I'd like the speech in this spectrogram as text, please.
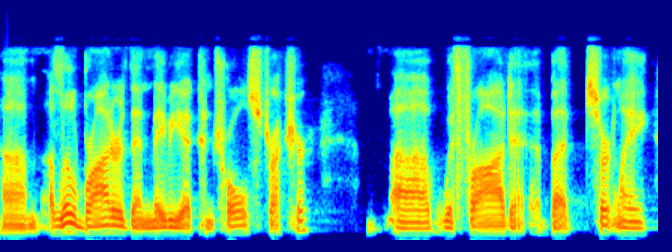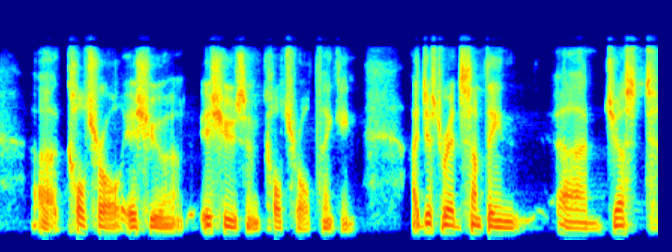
um, a little broader than maybe a control structure uh, with fraud, but certainly uh, cultural issue issues and cultural thinking. I just read something uh, just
